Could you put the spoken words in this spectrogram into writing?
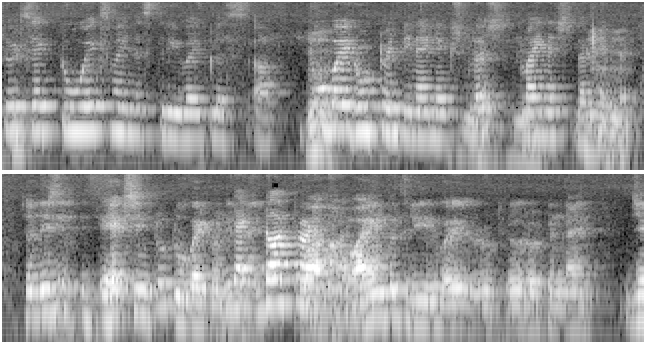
So it's like 2x minus 3y plus uh, 2 Hmm. by root 29x Hmm. plus Hmm. minus that like that. So this is x into 2 by 29. That dot product Y, y into 3 by root, uh, root 29. Z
